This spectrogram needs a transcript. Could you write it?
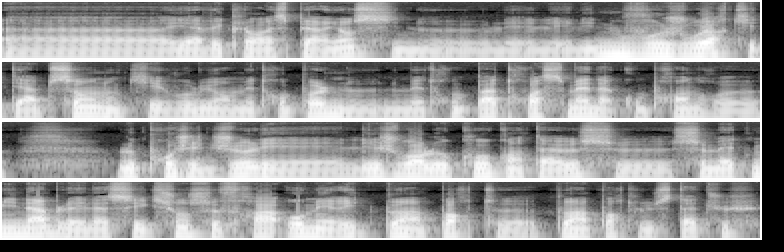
et avec leur expérience, si les, nouveaux joueurs qui étaient absents, donc qui évoluent en métropole, ne mettront pas trois semaines à comprendre le projet de jeu. Les, joueurs locaux, quant à eux, se, mettent minables et la sélection se fera au mérite, peu importe, le statut.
